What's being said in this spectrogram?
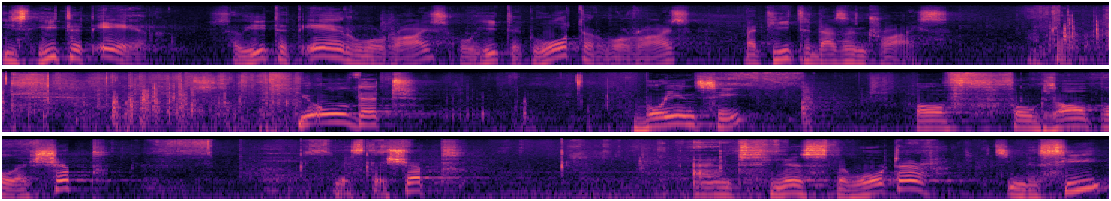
is heated air. So heated air will rise, or heated water will rise, but heat doesn't rise. Okay. You all that buoyancy of, for example, a ship. Here's the ship, and here's the water. It's in the sea.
